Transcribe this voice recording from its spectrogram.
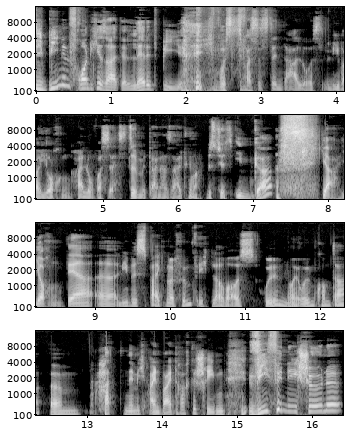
Die bienenfreundliche Seite, Let It Be. Ich wusste, was ist denn da los, lieber Jochen? Hallo, was hast du mit deiner Seite gemacht? Bist du jetzt Imker? Ja, Jochen, der äh, liebe Spike 05, ich glaube aus Ulm, Neu-Ulm kommt da, ähm, hat nämlich einen Beitrag geschrieben. Wie finde ich schöne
